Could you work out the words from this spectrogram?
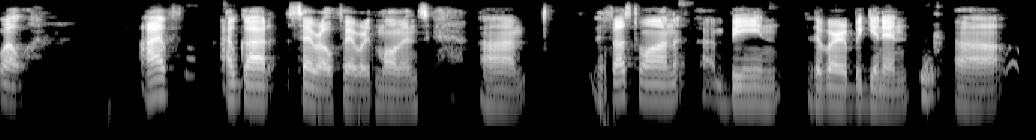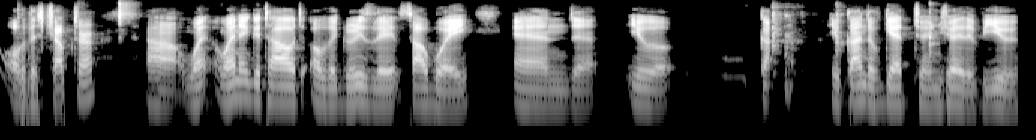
Well, I've I've got several favorite moments. Um, the first one uh, being the very beginning uh, of this chapter, uh, when when you get out of the Grizzly subway and uh, you you kind of get to enjoy the view,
